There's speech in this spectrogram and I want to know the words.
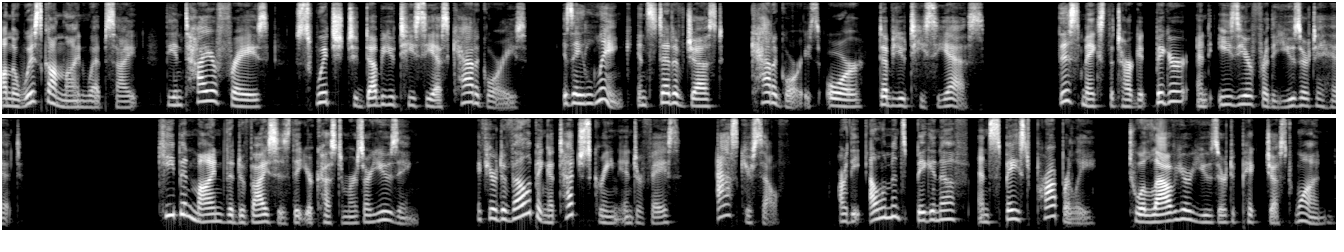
On the Wisc-Online website, the entire phrase, switch to WTCS categories, is a link instead of just categories or WTCS. This makes the target bigger and easier for the user to hit. Keep in mind the devices that your customers are using. If you're developing a touchscreen interface, ask yourself Are the elements big enough and spaced properly to allow your user to pick just one?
